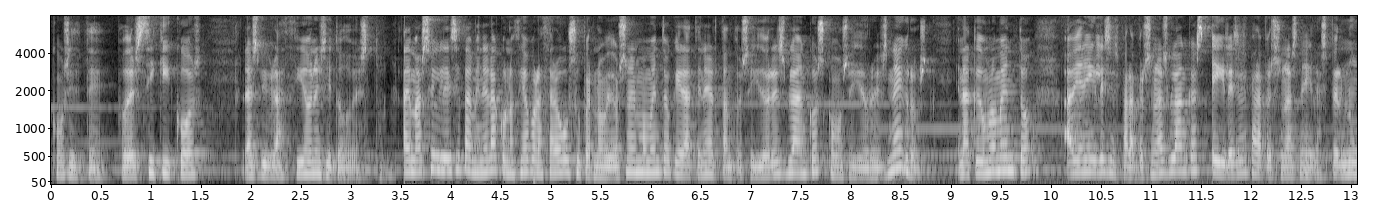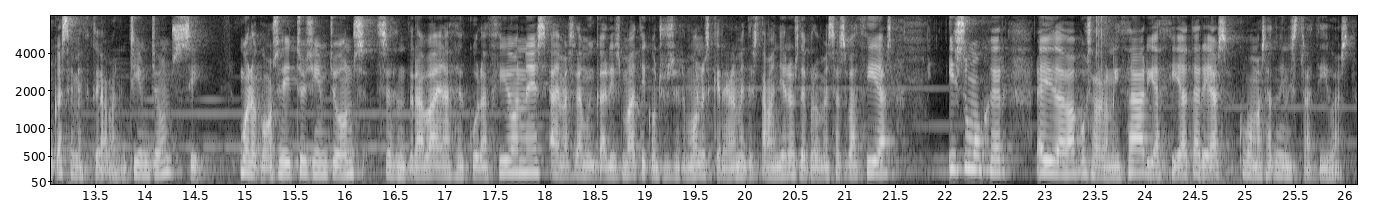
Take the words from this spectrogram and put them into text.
¿cómo se dice? poder psíquicos, las vibraciones y todo esto. Además, su iglesia también era conocida por hacer algo súper novedoso en el momento que era tener tanto seguidores blancos como seguidores negros. En aquel momento habían iglesias para personas blancas e iglesias para personas negras, pero nunca se mezclaban. Jim Jones sí. Bueno, como os he dicho, Jim Jones se centraba en hacer curaciones, además era muy carismático en sus sermones que realmente estaban llenos de promesas vacías y su mujer le ayudaba pues, a organizar y hacía tareas como más administrativas.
